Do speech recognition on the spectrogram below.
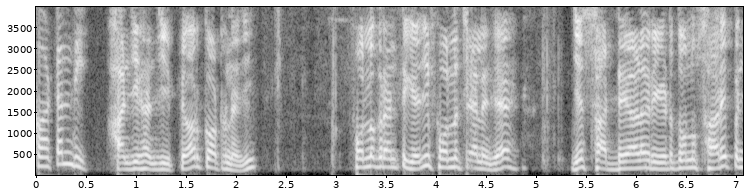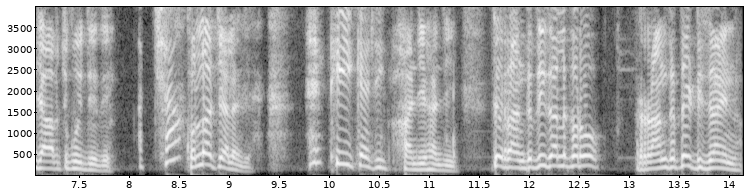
ਕਾਟਨ ਦੀ? ਹਾਂਜੀ ਹਾਂਜੀ ਪਿਓਰ ਕਾਟਨ ਹੈ ਜੀ। ਫੁੱਲ ਗਾਰੰਟੀ ਹੈ ਜੀ ਫੁੱਲ ਚੈਲੰਜ ਹੈ। ਜੇ ਸਾਡੇ ਵਾਲੇ ਰੇਟ ਤੁਹਾਨੂੰ ਸਾਰੇ ਪੰਜਾਬ 'ਚ ਕੋਈ ਦੇ ਦੇ। ਅੱਛਾ। ਖੁੱਲਾ ਚੈਲੰਜ ਠੀਕ ਹੈ ਜੀ। ਹਾਂਜੀ ਹਾਂਜੀ। ਤੇ ਰੰਗ ਦੀ ਗੱਲ ਕਰੋ ਰੰਗ ਤੇ ਡਿਜ਼ਾਈਨ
